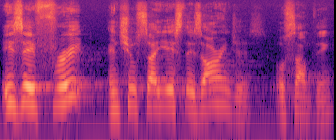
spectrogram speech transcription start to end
Is there fruit? And she'll say, Yes, there's oranges or something.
